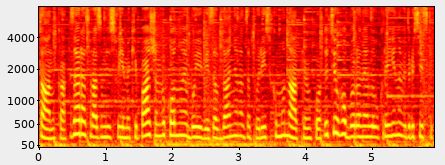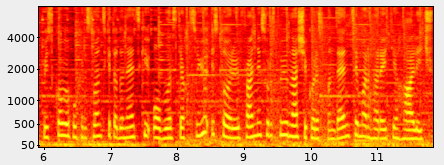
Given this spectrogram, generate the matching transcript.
танка. Зараз разом зі своїм екіпажем виконує бойові завдання на запорізькому напрямку. До цього боронили Україну від російських військових у Херсонській та Донецькій областях. Свою історію Фенікс розповів нашій кореспонденті Маргариті Галіч.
